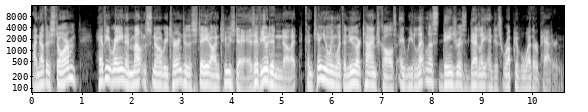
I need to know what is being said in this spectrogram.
Another storm? Heavy rain and mountain snow returned to the state on Tuesday, as if you didn't know it, continuing what the New York Times calls a relentless, dangerous, deadly, and disruptive weather pattern.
